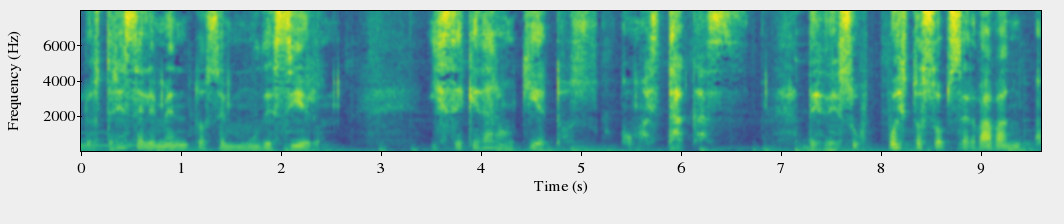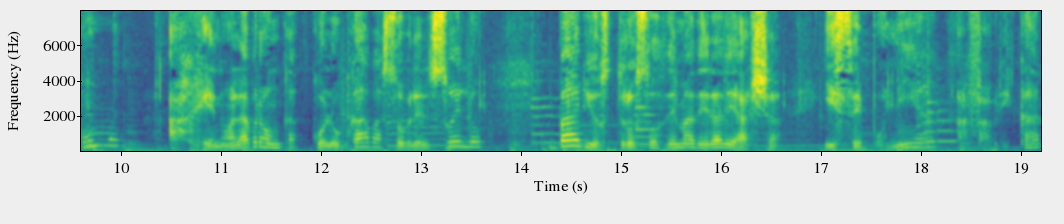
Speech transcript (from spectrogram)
los tres elementos se enmudecieron y se quedaron quietos como estacas. Desde sus puestos observaban cómo, ajeno a la bronca, colocaba sobre el suelo varios trozos de madera de haya y se ponía a fabricar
